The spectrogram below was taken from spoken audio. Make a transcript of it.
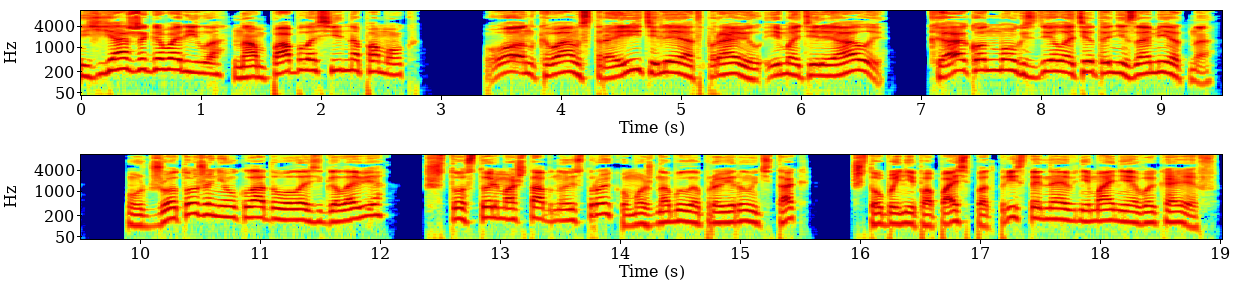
«Я же говорила, нам Пабло сильно помог». «Он к вам строителей отправил и материалы? Как он мог сделать это незаметно?» У Джо тоже не укладывалось в голове, что столь масштабную стройку можно было провернуть так, чтобы не попасть под пристальное внимание ВКФ.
